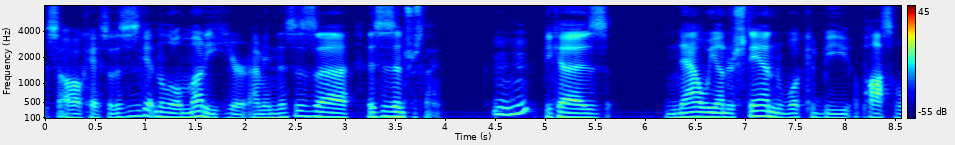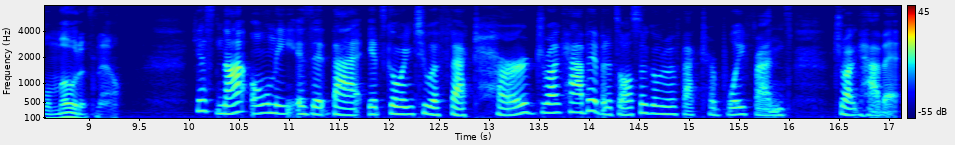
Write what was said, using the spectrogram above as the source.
So okay, so this is getting a little muddy here. I mean, this is uh, this is interesting Mm-hmm. because now we understand what could be a possible motive. Now, Yes, not only is it that it's going to affect her drug habit, but it's also going to affect her boyfriend's drug habit.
